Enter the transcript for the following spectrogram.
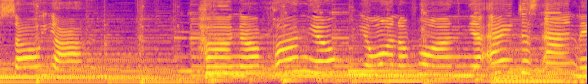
so young. Hung up on you, you're one of one. You ain't just any.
